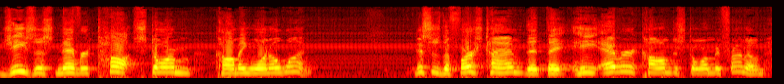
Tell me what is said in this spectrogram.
Jesus never taught storm calming 101. This is the first time that they, he ever calmed a storm in front of them,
